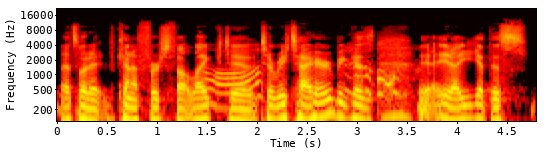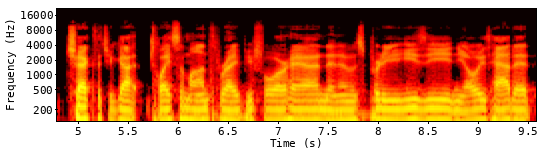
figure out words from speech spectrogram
That's what it kind of first felt like Aww. to to retire because you know you get this check that you got twice a month right beforehand, and it was pretty easy, and you always had it.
